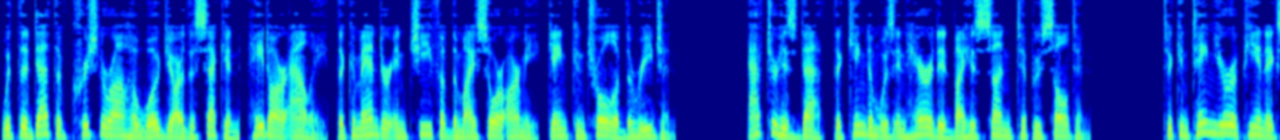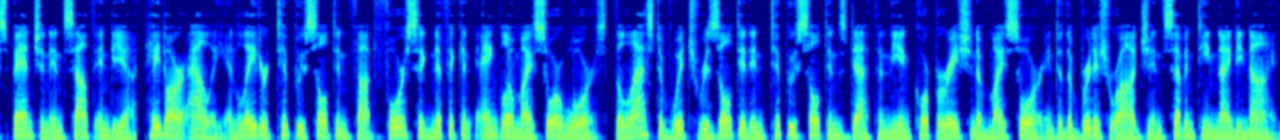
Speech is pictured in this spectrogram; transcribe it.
With the death of Krishnaraja Wodyar II, Haydar Ali, the commander-in-chief of the Mysore army, gained control of the region. After his death, the kingdom was inherited by his son Tipu Sultan. To contain European expansion in South India, Haydar Ali and later Tipu Sultan fought four significant Anglo-Mysore wars, the last of which resulted in Tipu Sultan's death and the incorporation of Mysore into the British Raj in 1799.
